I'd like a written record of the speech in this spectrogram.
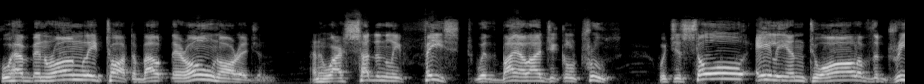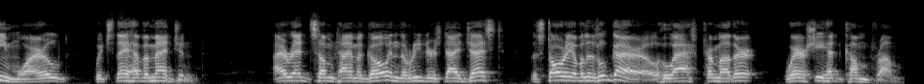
who have been wrongly taught about their own origin and who are suddenly faced with biological truth which is so alien to all of the dream world which they have imagined. I read some time ago in the Reader's Digest the story of a little girl who asked her mother where she had come from.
